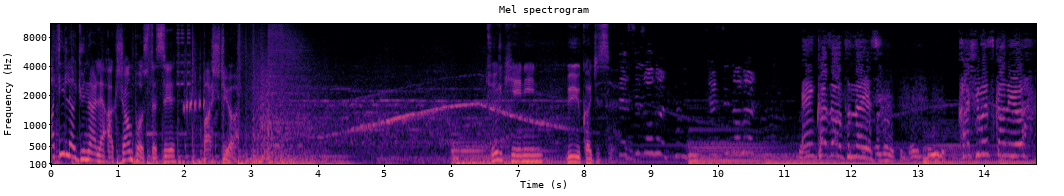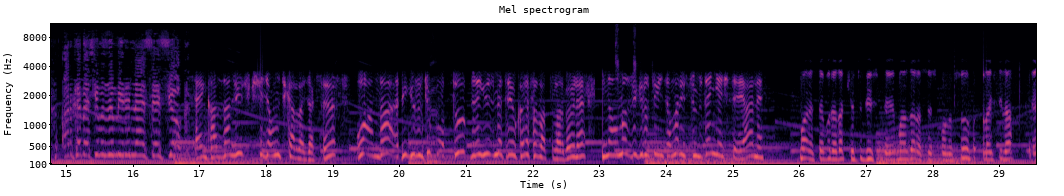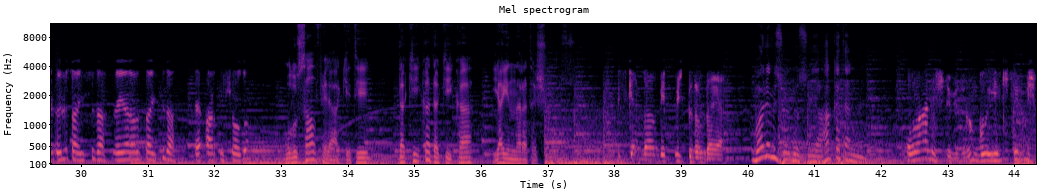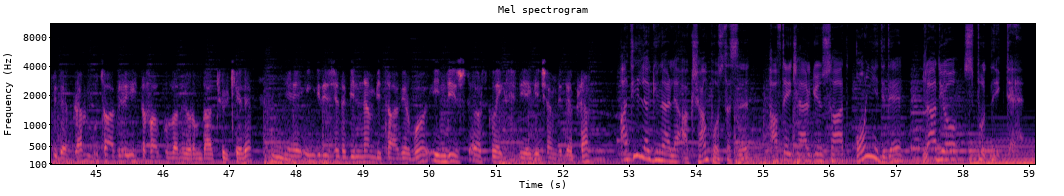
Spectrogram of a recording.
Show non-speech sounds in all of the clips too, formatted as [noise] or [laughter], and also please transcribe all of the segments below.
Atilla Güner'le Akşam Postası başlıyor. Türkiye'nin büyük acısı. Sessiz olun. Sessiz olun. Enkaz altındayız. Kaşımız kanıyor. Arkadaşımızın birinden ses yok. Enkazdan 3 kişi canlı çıkarılacaktı. O anda bir gürültü koptu. Bize 100 metre yukarı fırlattılar. Böyle inanılmaz bir gürültü insanlar üstümüzden geçti. Yani Maalesef burada kötü bir e, manzara söz konusu. Dolayısıyla e, ölü sayısı da ve yaralı sayısı da e, artmış oldu. Ulusal felaketi dakika dakika yayınlara taşıyoruz. İskender bitmiş durumda ya. Böyle mi söylüyorsun ya? Hakikaten mi? Olağanüstü bir durum. Bu ilkitilmiş bir deprem. Bu tabiri ilk defa kullanıyorum daha Türkiye'de. Ee, İngilizce'de bilinen bir tabir bu. Induced Earthquakes diye geçen bir deprem. Atilla Güner'le Akşam Postası hafta içi her gün saat 17'de Radyo Sputnik'te.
